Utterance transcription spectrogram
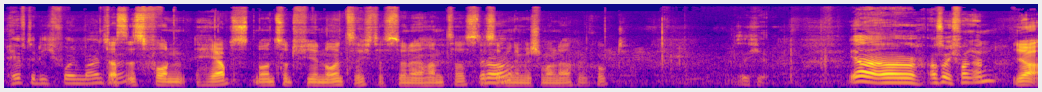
Hefte, die ich vorhin meinte. Das ist von Herbst 1994, das du in der Hand hast. Das Genau. habe ich nämlich schon mal nachgeguckt. Sicher. Ja, äh, achso, ich fange an. Ja,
